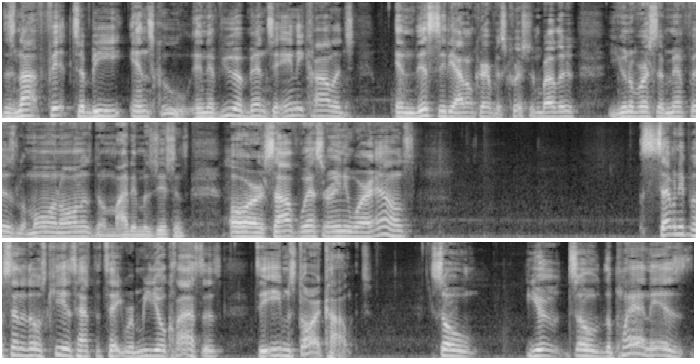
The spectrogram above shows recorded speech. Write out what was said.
does not fit to be in school. And if you have been to any college in this city, I don't care if it's Christian Brothers, University of Memphis, LeMoyne-Owen, the Mighty Magicians, or Southwest or anywhere else, 70% of those kids have to take remedial classes to even start college. So you're so the plan is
